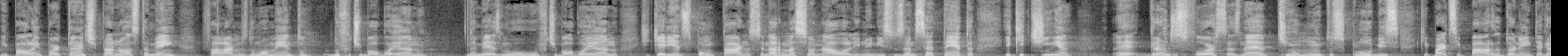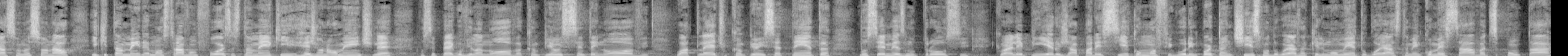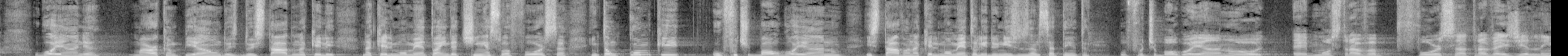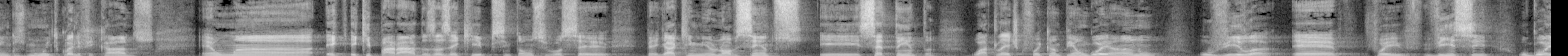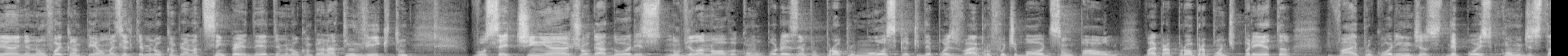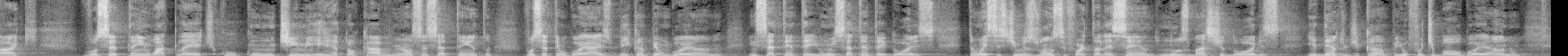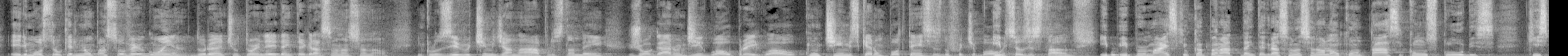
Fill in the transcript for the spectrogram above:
E Paulo, é importante para nós também falarmos do momento do futebol goiano, não é mesmo? O, o, futebol goiano que queria despontar no cenário nacional ali no início dos anos 70 e que tinha é, grandes forças, né? Tinham muitos clubes que participaram do torneio de integração nacional e que também demonstravam forças também aqui regionalmente, né? Você pega o Vila Nova, campeão em 69, o Atlético, campeão em 70. Você mesmo trouxe que o Arley Pinheiro já aparecia como uma figura importantíssima do Goiás naquele momento. O Goiás também começava a despontar. O Goiânia, maior campeão do, do estado naquele, naquele momento, ainda tinha sua força. Então, como que o futebol goiano estava naquele momento ali do início dos anos 70? O futebol goiano é, mostrava força através de elencos muito qualificados, é uma equiparadas as equipes. Então, se você pegar aqui em 1970, o Atlético foi campeão goiano, o Vila é, foi vice, o Goiânia não foi campeão, mas ele terminou o campeonato sem perder, terminou o campeonato invicto. Você tinha jogadores no Vila Nova, como por exemplo o próprio Mosca, que depois vai para o futebol de São Paulo, vai para a própria Ponte Preta, vai para o Corinthians depois como destaque. Você tem o Atlético com um time irretocável em 1970. Você tem o Goiás bicampeão goiano em 71 e 72. Então esses times vão se fortalecendo nos bastidores e dentro de campo. E o futebol goiano, ele mostrou que ele não passou vergonha durante o torneio da integração nacional. Inclusive o time de Anápolis também jogaram de igual para igual com times que eram potências do futebol e, em seus estados. E, e por mais que o campeonato da integração nacional não contasse com os clubes que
